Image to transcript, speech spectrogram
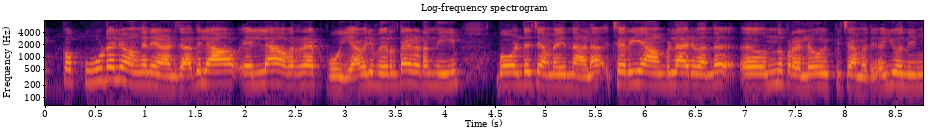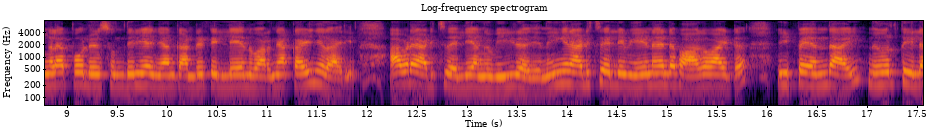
ഇപ്പം കൂടുതലും അങ്ങനെയാണ്. അതിൽ ആ എല്ലാം അവരുടെ പോയി. അവർ വെറുതെ കിടന്ന് ഈ ബോൾഡ് ചമയുന്നതാണ് ചെറിയ ആമ്പിള്ളാർ വന്ന് ഒന്ന് പ്രലോഭിപ്പിച്ചാൽ മതി. അയ്യോ നിങ്ങളെപ്പോലൊരു സുന്ദരിയെ ഞാൻ കണ്ടിട്ടില്ലേ എന്ന് പറഞ്ഞാൽ കഴിഞ്ഞ കാര്യം. അവിടെ അടിച്ചു തല്ലി അങ്ങ് വീഴുക ചെയ്യുന്നത് ഇങ്ങനെ അടിച്ചു തല്ലി വീണതിന്റെ ഭാഗമായിട്ട് ഇപ്പം എന്തായി? നിവൃത്തിയില്ല.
